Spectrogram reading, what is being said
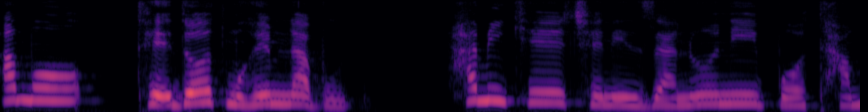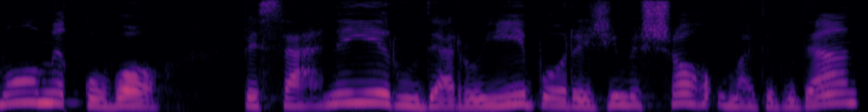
اما تعداد مهم نبود. همین که چنین زنانی با تمام قوا به صحنه رودرویی با رژیم شاه اومده بودند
